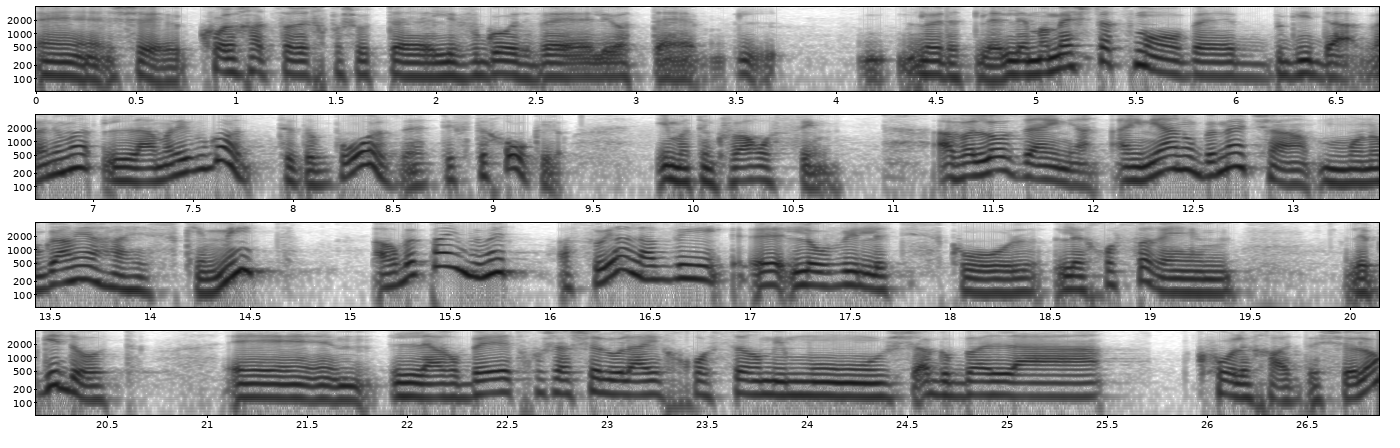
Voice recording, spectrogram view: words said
אה, שכל אחד צריך פשוט אה, לבגוד ולהיות, אה, לא יודעת, לממש את עצמו בבגידה. ואני אומרת, למה לבגוד? תדברו על זה, תפתחו, כאילו, אם אתם כבר עושים. אבל לא זה העניין. העניין הוא באמת שהמונוגמיה ההסכמית, הרבה פעמים באמת עשויה להביא, אה, להוביל לתסכול, לחוסרים, לבגידות, אה, להרבה תחושה של אולי חוסר מימוש, הגבלה, כל אחד ושלו,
